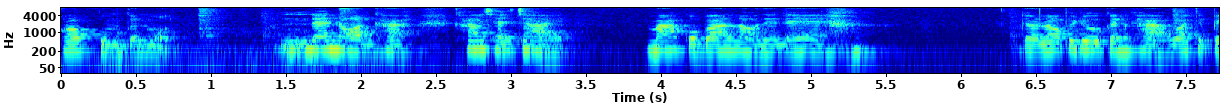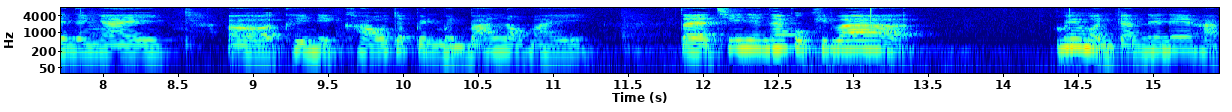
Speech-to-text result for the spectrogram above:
ครอบคลุมกันหมด แน่นอนค่ะ ค่าใช้จ่ายมากกว่าบ้านเราแน่ๆ เดี๋ยวเราไปดูกันค่ะว่าจะเป็นยังไงเอ่อคลินิกเขาจะเป็นเหมือนบ้านเราไหม แต่ที่แน่ๆก็คิดว่าไม่เหมือนกันแน่ๆค่ะ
